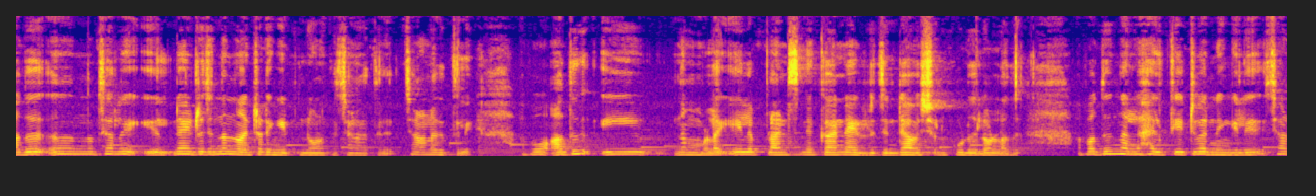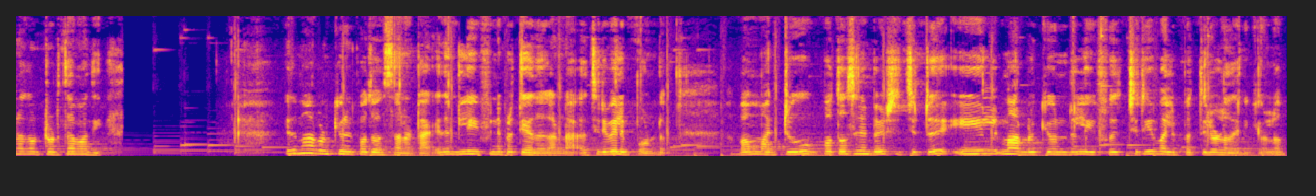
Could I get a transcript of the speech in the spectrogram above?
അത് എന്ന് വെച്ചാൽ നൈട്രജൻ നന്നായിട്ട് അടങ്ങിയിട്ടുണ്ട് ഉണക്ക ചാണകത്തിൽ ചാണകത്തിൽ. അപ്പോൾ അത് ഈ നമ്മളെ ഇല പ്ലാന്റ്സിനൊക്കെ നൈട്രജന്റെ ആവശ്യമാണ് കൂടുതലുള്ളത്. അപ്പോൾ അത് നല്ല ഹെൽത്തി ആയിട്ട് വരണമെങ്കിൽ ചാണകം ഇട്ട് കൊടുത്താൽ മതി. ഇത് മാർബിൾ ക്യൂണിക് പൊത്തോസാണ് കേട്ടോ. ഇതിന്റെ ലീഫിന്റെ പ്രത്യേകത കണ്ട ഇച്ചിരി വലിപ്പമുണ്ട്. അപ്പം മറ്റു പൊത്തോസിനെ അപേക്ഷിച്ചിട്ട് ഈ മാർബിൾ ക്യൂണിന്റെ ലീഫ് ഇച്ചിരി വലിപ്പത്തിലുള്ളതായിരിക്കുമല്ലോ.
